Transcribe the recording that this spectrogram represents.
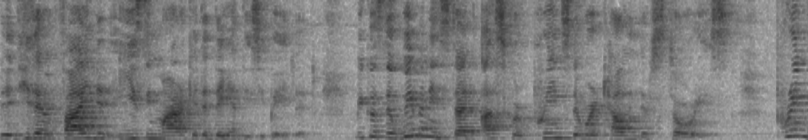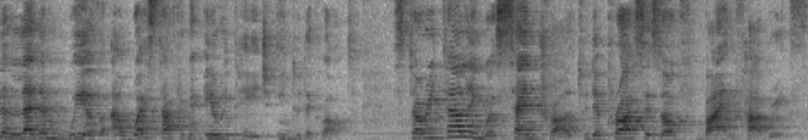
they didn't find the easy market that they anticipated, because the women instead asked for prints that were telling their stories, print that let them weave a West African heritage into the cloth. Storytelling was central to the process of buying fabrics.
